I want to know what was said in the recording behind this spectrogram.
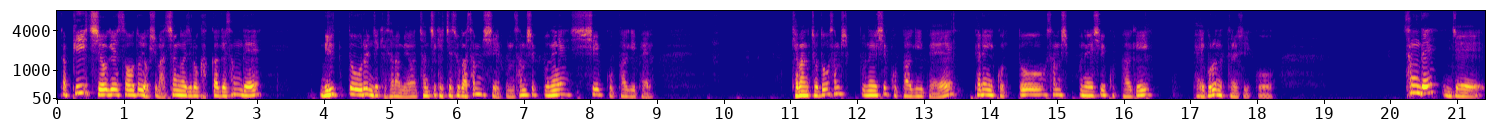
그러니까 B 지역에서도 역시 마찬가지로 각각의 상대 밀도를 이제 계산하면 전체 개체수가 30, 그럼 30분의 10 곱하기 100. 개방초도 30분의 10 곱하기 100, 페랭이 꽃도 30분의 10 곱하기 100으로 나타낼 수 있고 상대 이제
